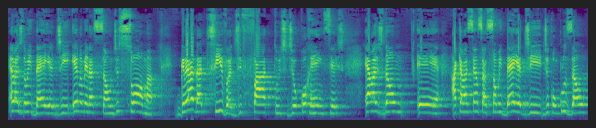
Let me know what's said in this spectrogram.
elas dão ideia de enumeração, de soma gradativa de fatos, de ocorrências elas dão é, aquela sensação, ideia de, de conclusão,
